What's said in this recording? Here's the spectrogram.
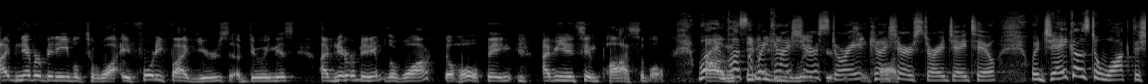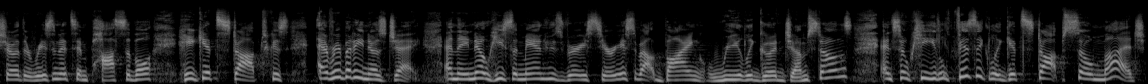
I've never been able to walk in 45 years of doing this. I've never been able to walk the whole thing. I mean, it's impossible. Well, um, and plus, wait, can I share a story? Can I share a story, Jay? Too. When Jay goes to walk the show, the reason it's impossible, he gets stopped because everybody knows Jay, and they know he's a man who's very serious about buying really good gemstones, and so he physically gets stopped so much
